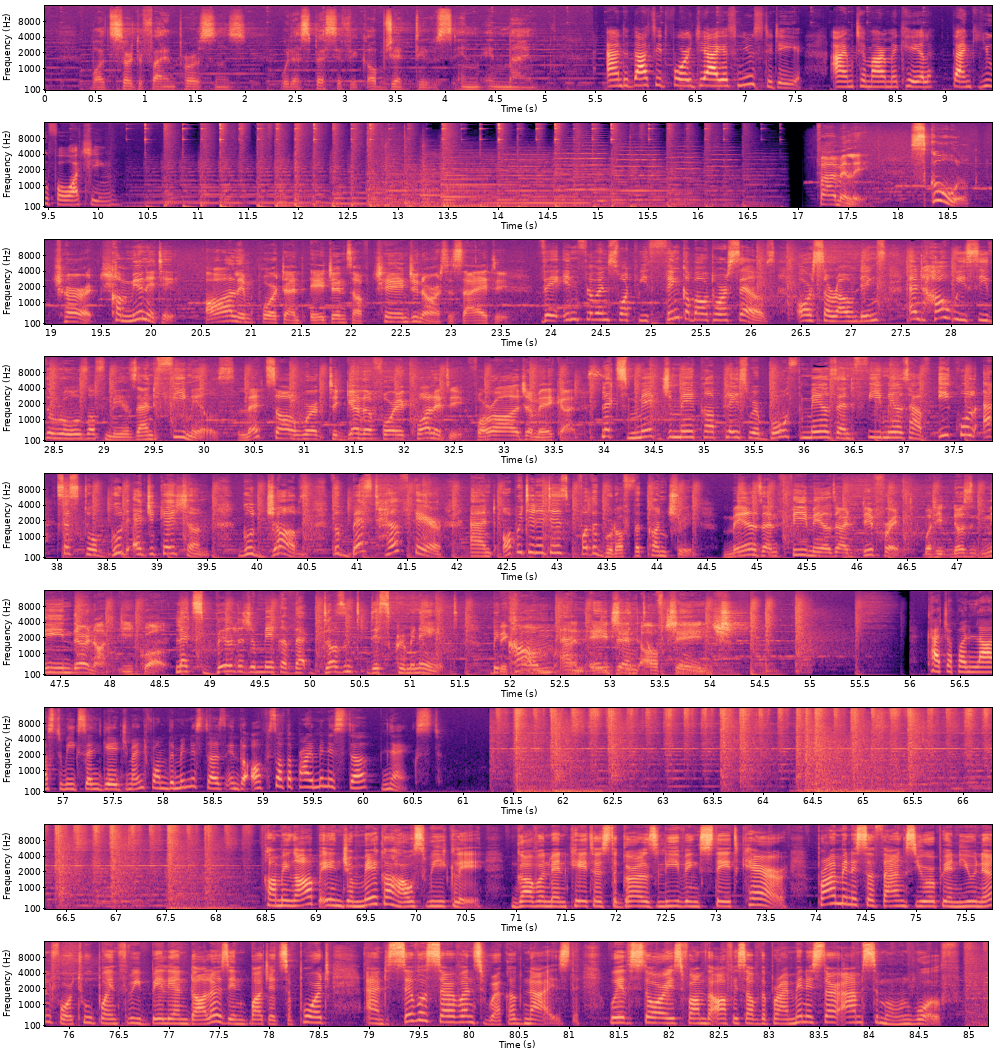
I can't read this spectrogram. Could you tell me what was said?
but certifying persons with a specific objectives in, in mind. And that's it for JIS News today. I'm Tamar McHale. Thank you for watching. Family, school, church, community. all important agents of change in our society. They influence what we think about ourselves, our surroundings, and how we see the roles of males and females. Let's all work together for equality for all Jamaicans. Let's make Jamaica a place where both males and females have equal access to a good education, good jobs, the best healthcare, and opportunities for the good of the country. Males and females are different, but it doesn't mean they're not equal. Let's build a Jamaica that doesn't discriminate. Become an agent of change. Catch up on last week's engagement from the ministers in the Office of the Prime Minister next. Coming up in Jamaica House Weekly, government caters to girls leaving state care. Prime Minister thanks European Union for $2.3 billion in budget support and civil servants recognized. With stories from the Office of the Prime Minister, I'm Simone Wolf.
